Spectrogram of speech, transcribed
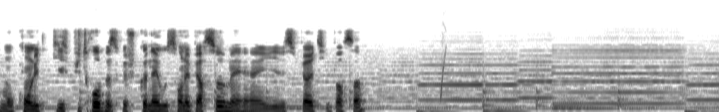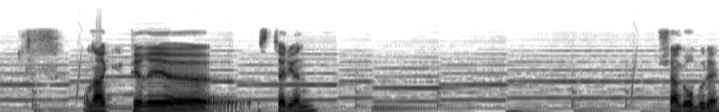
donc on l'utilise plus trop parce que je connais où sont les persos mais euh, il est super utile pour ça. On a récupéré euh, Stallion. Je suis un gros boulet.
